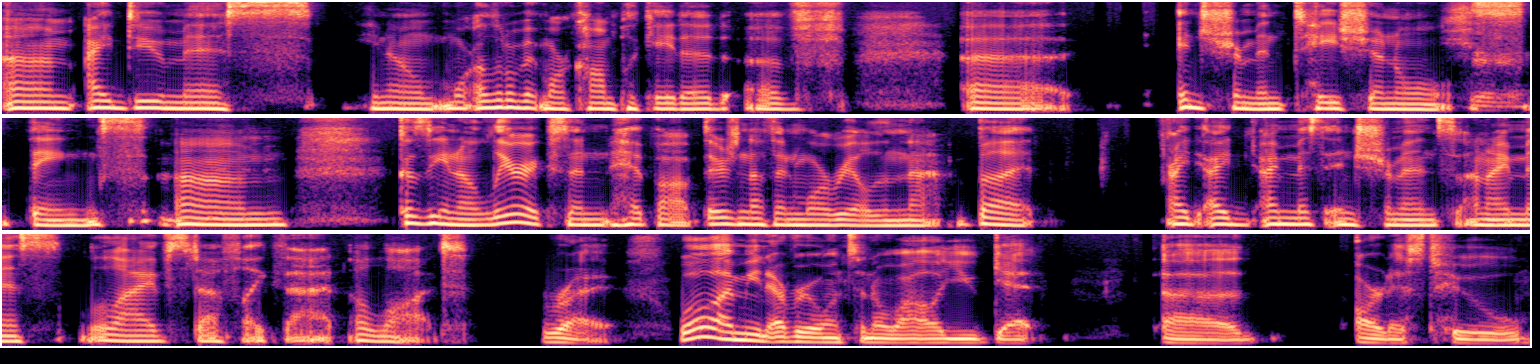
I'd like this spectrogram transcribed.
um, I do miss, you know, more a little bit more complicated of uh instrumentational s- things. Um because you know, lyrics and hip hop, there's nothing more real than that. But I, I I miss instruments and I miss live stuff like that a lot. right. Well, I mean, every once in a while you get uh artist who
